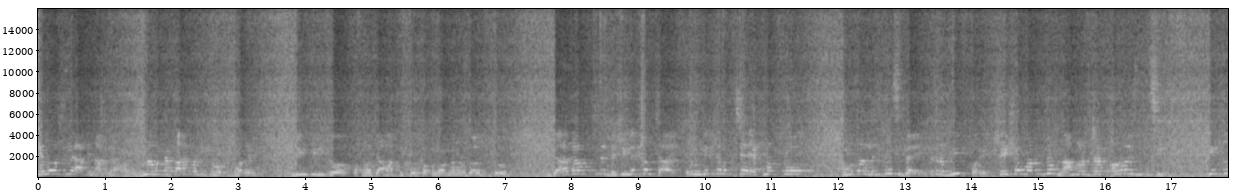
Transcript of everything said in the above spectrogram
কেন আসলে আগে নামে না? নামার ডাক কারা কারা দিত? ধরেন বিএনপি দিত কখনো জামাত দিত, কখনো অন্যান্য দল দিত। যারা যারা হচ্ছে যে দেশে ইলেকশন চায়, এবং ইলেকশন হচ্ছে একমাত্র ক্ষমতার লেজিটিমেসি দেয়, এটা যারা বিলিভ করে, সেই সব মানুষজন নামার ডাক অলওয়েজ দিতেছিল। কিন্তু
